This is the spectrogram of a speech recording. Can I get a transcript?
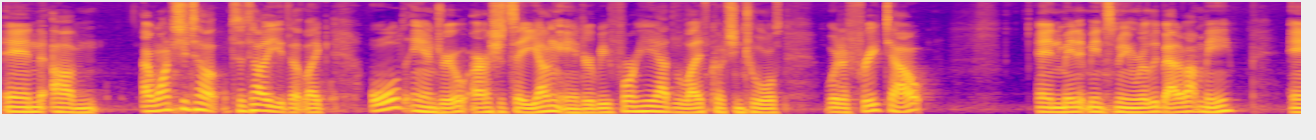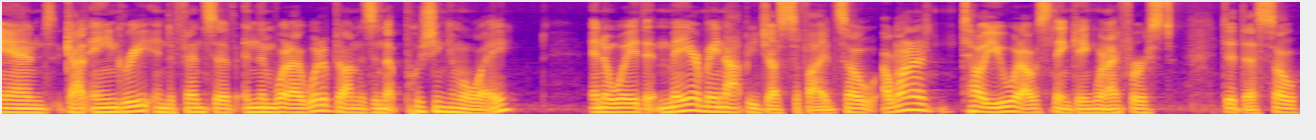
And um, I want you to tell, to tell you that like old Andrew, or I should say young Andrew, before he had the life coaching tools, would have freaked out and made it mean something really bad about me and got angry and defensive. And then what I would have done is end up pushing him away in a way that may or may not be justified. So I want to tell you what I was thinking when I first did this. So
